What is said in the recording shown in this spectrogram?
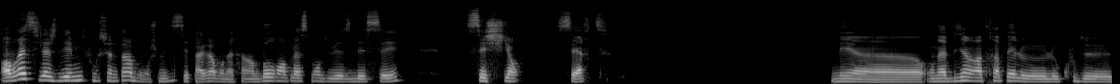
En vrai, si l'HDMI fonctionne pas, bon, je me dis, c'est pas grave, on a fait un beau remplacement du USB-C. C'est chiant, certes. Mais euh, on a bien rattrapé le, coup de,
